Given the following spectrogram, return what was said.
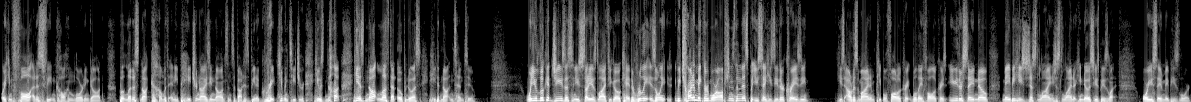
or you can fall at his feet and call him Lord and God. But let us not come with any patronizing nonsense about his being a great human teacher. He was not he has not left that open to us. He did not intend to. When you look at Jesus and you study his life, you go, okay, there really is only we try to make there more options than this, but you say he's either crazy, he's out of his mind and people follow crazy. Will they follow crazy? You either say, no, maybe he's just lying, he's just lying, he knows he's, but he's lying. Or you say, maybe he's Lord.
